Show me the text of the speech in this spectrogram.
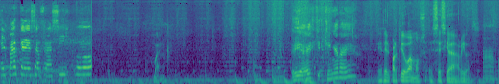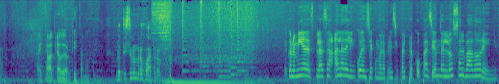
el Parque de San Francisco. Bueno, ¿Ella es? ¿Qui- ¿Quién era ella? es del partido Vamos, es Cecia Rivas. Ah, bueno. Ahí estaba Claudio Ortiz también. Noticia número 4. Economía desplaza a la delincuencia como la principal preocupación de los salvadoreños.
